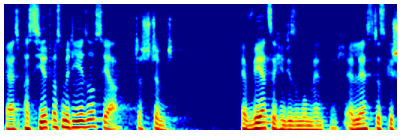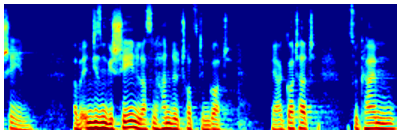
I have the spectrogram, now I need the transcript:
Ja, es passiert was mit Jesus, ja, das stimmt. Er wehrt sich in diesem Moment nicht, er lässt es geschehen. Aber in diesem Geschehen lassen handelt trotzdem Gott. Ja, Gott hat zu keinem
